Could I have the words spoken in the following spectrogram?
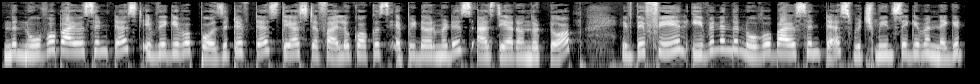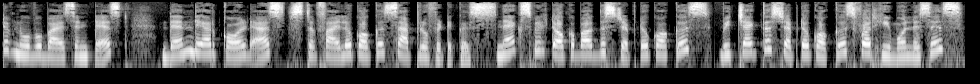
In the novobiocin test, if they give a positive test, they are Staphylococcus epidermidis as they are on the top. If they fail even in the novobiocin test, which means they give a negative novobiocin test, then they are called as Staphylococcus saprophyticus. Next, we'll talk about the Streptococcus. We check the Streptococcus for hemolysis.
